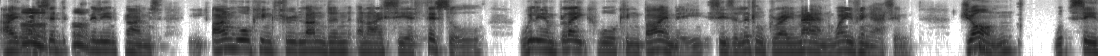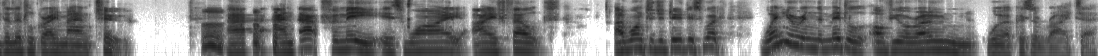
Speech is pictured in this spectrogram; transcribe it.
I, I've Mm, said this a mm. million times. I'm walking through London and I see a thistle William Blake walking by me sees a little grey man waving at him. John would see the little grey man too. Mm. Uh, and that for me is why I felt I wanted to do this work. When you're in the middle of your own work as a writer,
